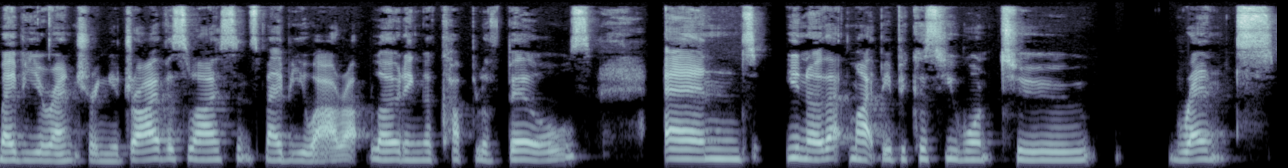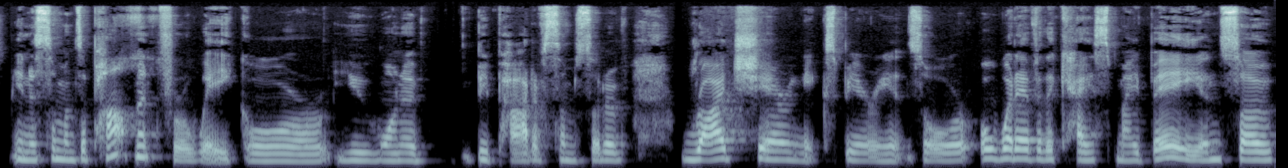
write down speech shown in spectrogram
Maybe you're entering your driver's license. Maybe you are uploading a couple of bills. And, you know, that might be because you want to rent, you know, someone's apartment for a week or you want to be part of some sort of ride sharing experience or or whatever the case may be. And so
